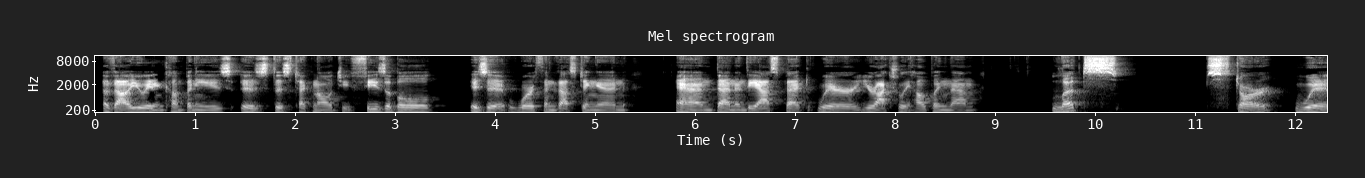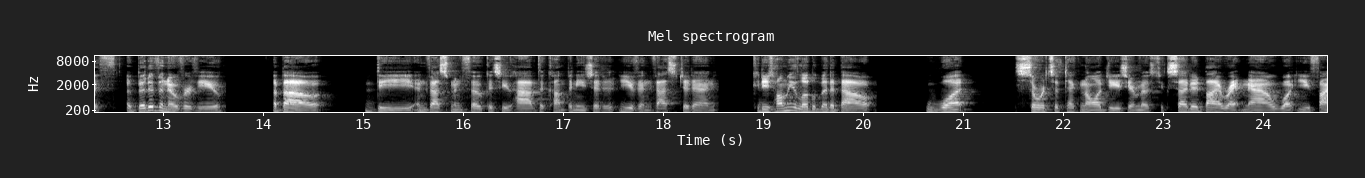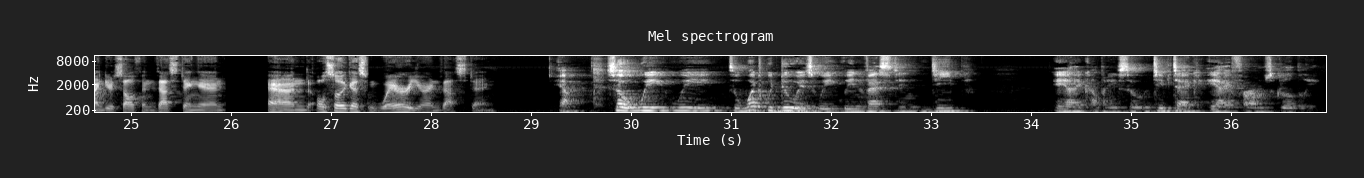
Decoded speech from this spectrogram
evaluating companies, is this technology feasible? Is it worth investing in? And then in the aspect where you're actually helping them. Let's start with a bit of an overview about the investment focus you have, the companies that you've invested in. Could you tell me a little bit about what sorts of technologies you're most excited by right now, what you find yourself investing in, and also, I guess, where you're investing. Yeah. So we we so what we do is we we invest in deep AI companies, so deep tech AI firms globally.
